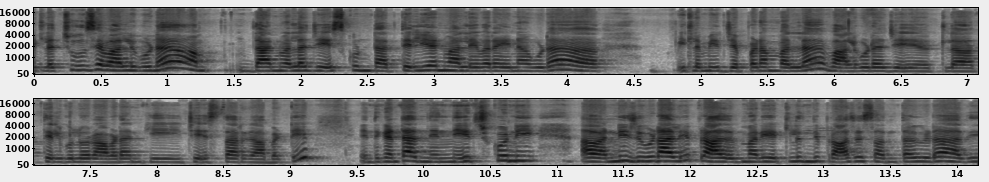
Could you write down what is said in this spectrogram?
ఇట్లా చూసే వాళ్ళు కూడా దానివల్ల చేసుకుంటారు. తెలియని వాళ్ళు ఎవరైనా కూడా ఇట్లా మీరు చెప్పడం వల్ల వాళ్ళు కూడా చే ఇట్లా తెలుగులో రావడానికి చేస్తారు కాబట్టి. ఎందుకంటే అది నేను నేర్చుకొని అవన్నీ చూడాలి. ప్రా మరి ఎట్లుంది ప్రాసెస్ అంతా కూడా అది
